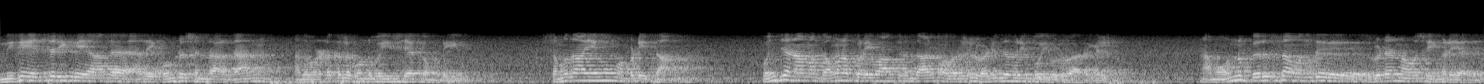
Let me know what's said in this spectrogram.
மிக எச்சரிக்கையாக அதை கொண்டு சென்றால்தான் அதை ஒரு இடத்துல கொண்டு போய் சேர்க்க முடியும். சமுதாயமும் அப்படித்தான். கொஞ்சம் நாம் கவனக்குறைவாக இருந்தாலும் அவர்கள் வழிதவறி போய் விடுவார்கள். நாம் ஒன்றும் பெருசாக வந்து விடணும் அவசியம் கிடையாது.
